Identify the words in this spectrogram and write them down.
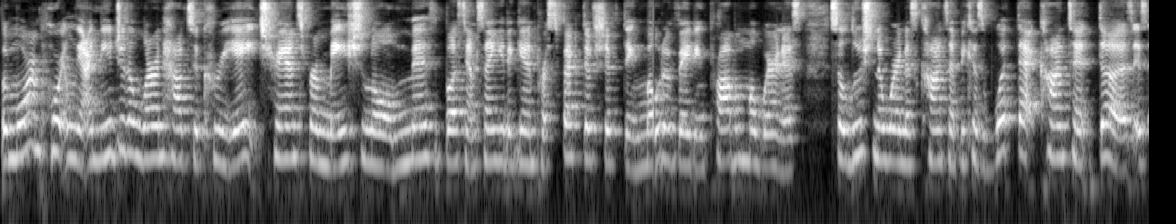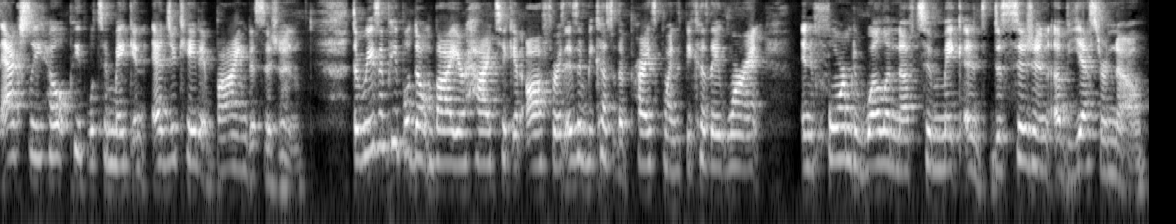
but more importantly, I need you to learn how to create transformational myth busting. I'm saying it again perspective shifting, motivating, problem awareness, solution awareness content, because what that content does is actually help people to make an educated buying decision. The reason people don't buy your high ticket offers isn't because of the price point, it's because they weren't informed well enough to make a decision of yes or no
